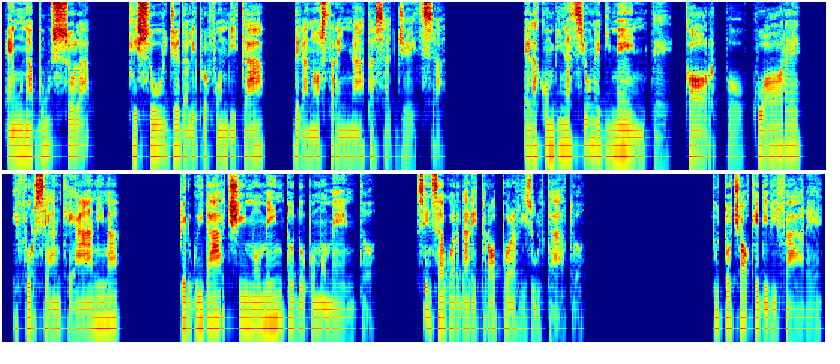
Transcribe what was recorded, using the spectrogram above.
è una bussola che sorge dalle profondità della nostra innata saggezza. È la combinazione di mente, corpo, cuore e forse anche anima per guidarci momento dopo momento, senza guardare troppo al risultato. Tutto ciò che devi fare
